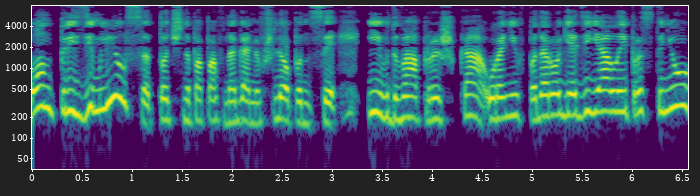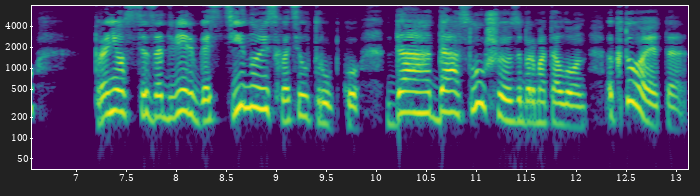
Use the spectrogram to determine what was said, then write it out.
Он приземлился, точно попав ногами в шлепанцы, и в два прыжка, уронив по дороге одеяло и простыню, пронесся за дверь в гостиную и схватил трубку. «Да, да, слушаю», — забормотал он. «Кто это?»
